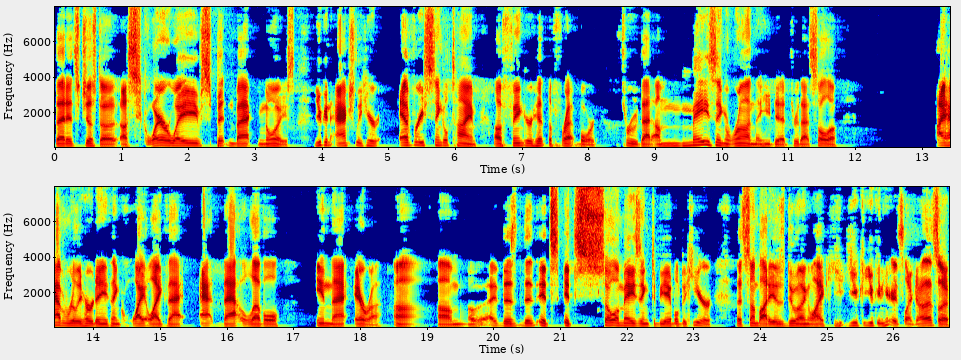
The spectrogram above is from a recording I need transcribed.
that it's just a, a square wave spitting back noise. You can actually hear every single time a finger hit the fretboard through that amazing run that he did through that solo. I haven't really heard anything quite like that at that level in that era. Uh, um, this, this, it's it's so amazing to be able to hear that somebody is doing like you you can hear it's like oh that's a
